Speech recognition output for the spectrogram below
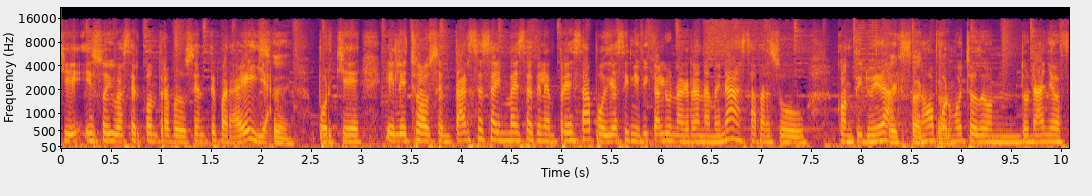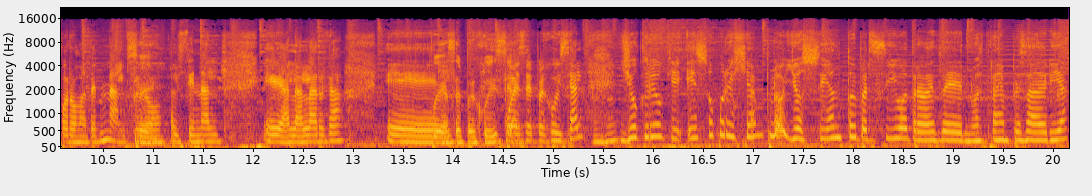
que eso iba a ser contraproducente para ella, porque el hecho de ausentarse seis meses de la empresa podía significarle una gran amenaza para su continuidad, ¿no? por mucho de un, año de foro maternal, pero al final, eh, a la larga... Eh, puede ser perjudicial. Puede ser perjudicial. Yo creo que eso, por ejemplo, yo siento y percibo a través de nuestras empresaderías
